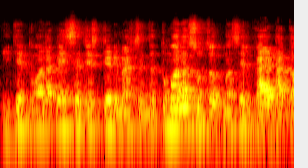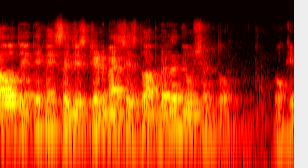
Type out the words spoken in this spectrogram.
इथे तुम्हाला काही सजेस्टेड मॅसेज जर तुम्हाला सुचत नसेल काय टाकावं तर इथे काही सजेस्टेड मॅसेज तो आपल्याला देऊ शकतो. ओके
